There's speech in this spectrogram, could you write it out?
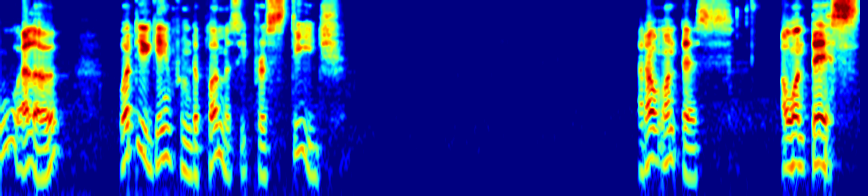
Ooh, hello. What do you gain from diplomacy? Prestige. I don't want this. I want this.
